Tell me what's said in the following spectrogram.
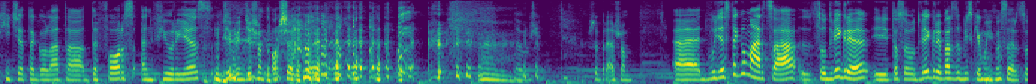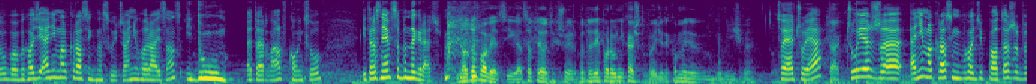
hicie tego lata The Force and Furious 98. Dobrze. Przepraszam. E, 20 marca są dwie gry i to są dwie gry bardzo bliskie mojemu sercu, bo wychodzi Animal Crossing na Switcha, New Horizons i Doom Eternal w końcu. I teraz nie wiem, co będę grać. No to powiedz, Iga, co ty o tych czujesz? Bo do tej pory unikałeś odpowiedzi, tylko my mówiliśmy. Co ja czuję? Tak. Czuję, że Animal Crossing wychodzi po to, żeby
